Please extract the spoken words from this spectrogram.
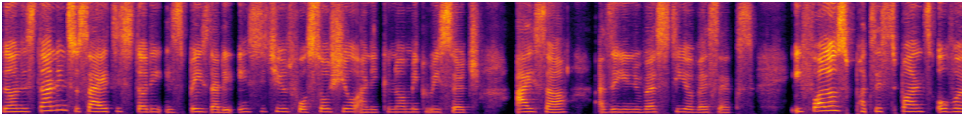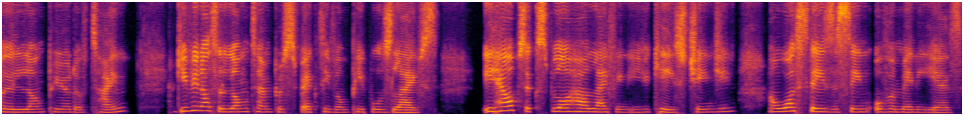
The Understanding Society study is based at the Institute for Social and Economic Research, ISER, at the University of Essex. It follows participants over a long period of time, giving us a long-term perspective on people's lives. It helps explore how life in the UK is changing and what stays the same over many years,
